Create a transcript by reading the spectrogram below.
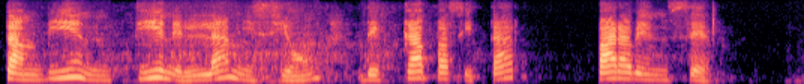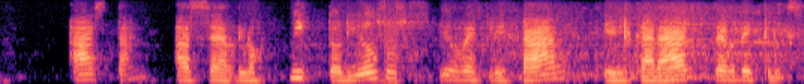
También tiene la misión de capacitar para vencer hasta hacerlos victoriosos y reflejar el carácter de Cristo.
